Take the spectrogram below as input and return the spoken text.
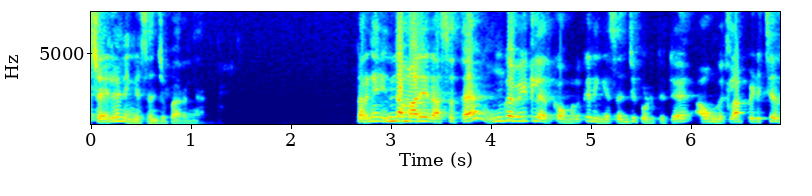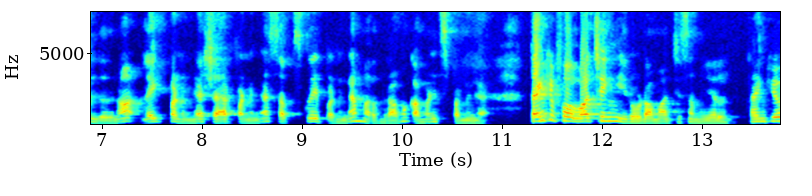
ஸ்டைலில் நீங்கள் செஞ்சு பாருங்கள் பாருங்க இந்த மாதிரி ரசத்தை உங்கள் வீட்டில் இருக்கவங்களுக்கு நீங்கள் செஞ்சு கொடுத்துட்டு அவங்களுக்குலாம் பிடிச்சிருந்ததுன்னா லைக் பண்ணுங்கள் ஷேர் பண்ணுங்கள் சப்ஸ்கிரைப் பண்ணுங்கள் மறந்துடாமல் கமெண்ட்ஸ் பண்ணுங்கள் தேங்க்யூ ஃபார் வாட்சிங் ஈரோடா மாச்சி சமையல். தேங்க்யூ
